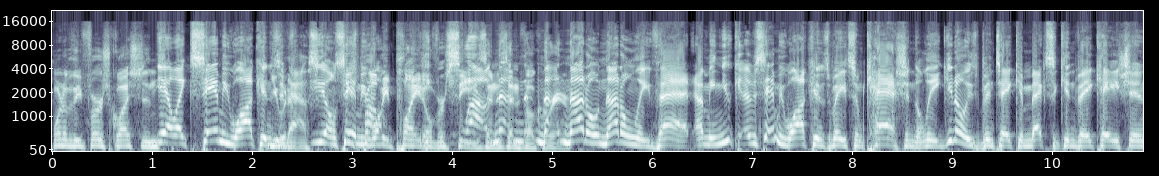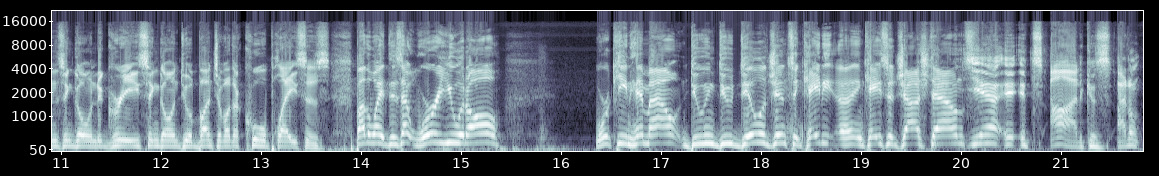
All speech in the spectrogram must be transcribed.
one of the first questions. Yeah, like Sammy Watkins. You would ask. You know, He's Sammy probably Wa- played overseas in his not, NFL not- career. Not, on- not only that, I mean, you Sammy Watkins made some cash in the league. You know, he's been taking Mexican vacations and going to Greece and going to a bunch of other cool places. By the way, does that worry you at all? Working him out, doing due diligence in, Katie, uh, in case of Josh Downs. Yeah, it, it's odd because I don't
